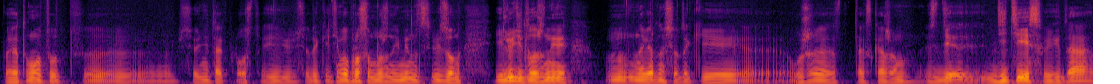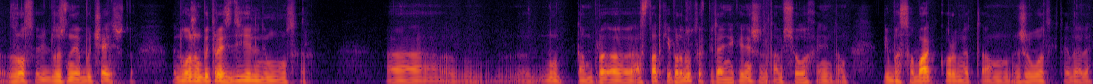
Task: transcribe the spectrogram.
Поэтому тут э, все не так просто. И все-таки этим вопросом нужно именно цивилизованно. И люди должны, наверное, все-таки э, уже, так скажем, детей своих, да, взрослые люди должны обучать, что должен быть раздельный мусор. А, ну, там остатки продуктов питания, конечно, там в селах они там либо собак кормят, там животных и так далее.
